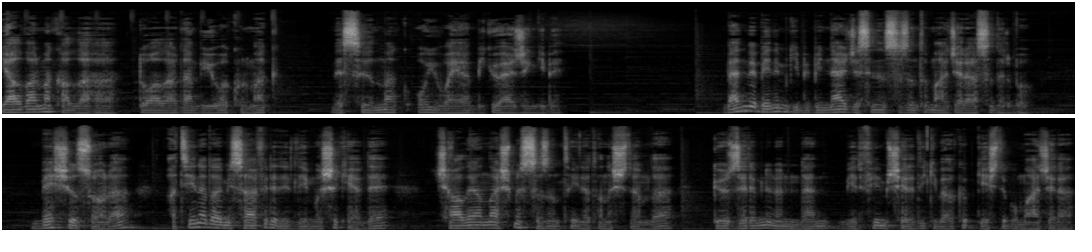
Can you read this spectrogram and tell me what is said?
yalvarmak Allah'a, dualardan bir yuva kurmak ve sığınmak o yuvaya bir güvercin gibi. Ben ve benim gibi binlercesinin sızıntı macerasıdır bu. Beş yıl sonra Atina'da misafir edildiğim ışık evde çağlayanlaşmış sızıntıyla tanıştığımda gözlerimin önünden bir film şeridi gibi akıp geçti bu macera.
